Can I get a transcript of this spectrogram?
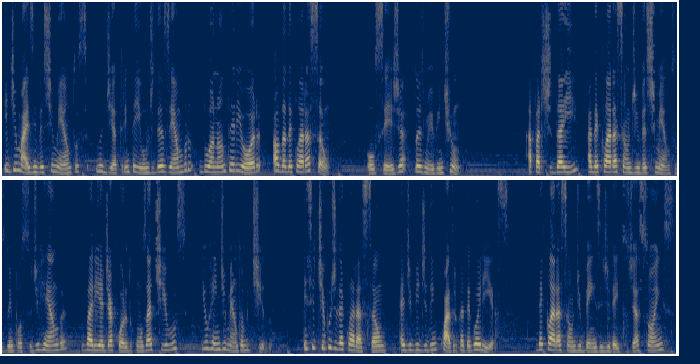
e demais investimentos no dia 31 de dezembro do ano anterior ao da declaração, ou seja, 2021. A partir daí, a declaração de investimentos do imposto de renda varia de acordo com os ativos e o rendimento obtido. Esse tipo de declaração é dividido em quatro categorias: declaração de bens e direitos de ações,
